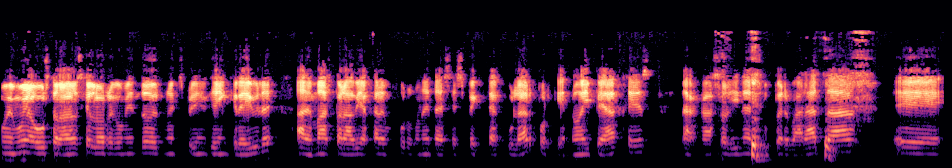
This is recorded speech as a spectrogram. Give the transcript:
Muy, muy a gusto. La verdad es que lo recomiendo, es una experiencia increíble. Además, para viajar en furgoneta es espectacular porque no hay peajes, la gasolina es súper barata, eh,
